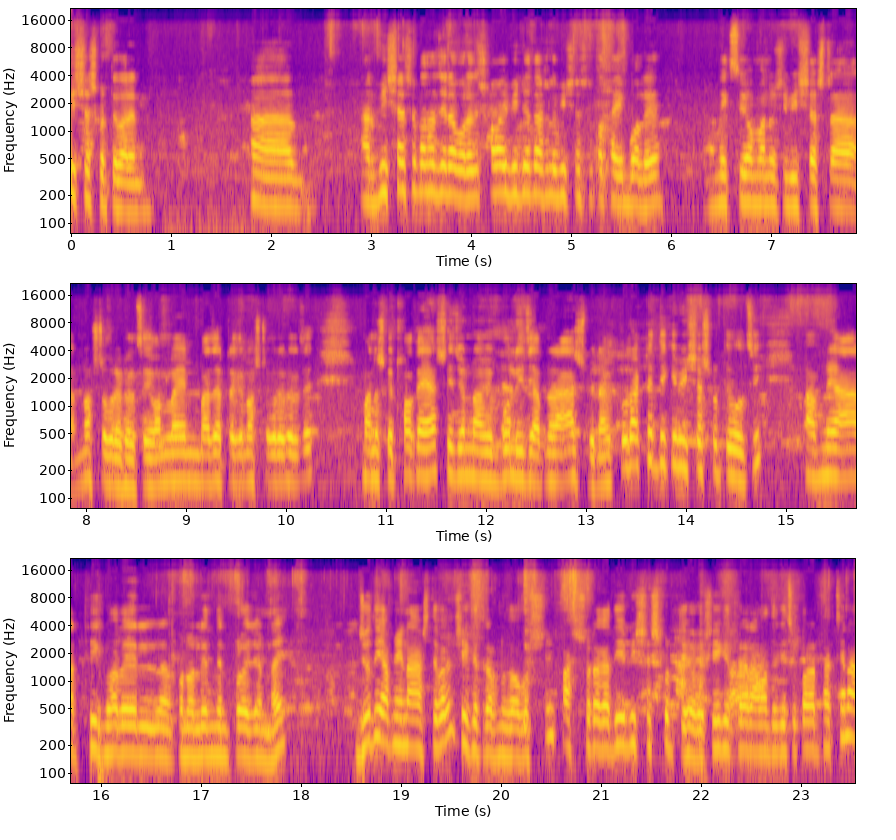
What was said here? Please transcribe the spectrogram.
বিশ্বাস করতে পারেন। আর বিশ্বাসের কথা যেটা বলে, সবাই ভিডিওতে আসলে বিশ্বাসের কথাই বলে। ম্যাক্সিমাম মানুষই বিশ্বাসটা নষ্ট করে ফেলছে অনলাইন বাজারটাকে নষ্ট করে ফেলছে, মানুষকে ঠকায় সেই জন্য আমি বলি যে আপনারা আসবেন। আমি প্রোডাক্টের দিকে বিশ্বাস করতে বলছি, আপনি আর্থিকভাবে কোনো লেনদেন প্রয়োজন নাই। যদি আপনি না আসতে পারেন, সেক্ষেত্রে আপনাকে অবশ্যই পাঁচশো টাকা দিয়ে বিশ্বাস করতে হবে। সেই ক্ষেত্রে আর আমাদের কিছু করার থাকছে না।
